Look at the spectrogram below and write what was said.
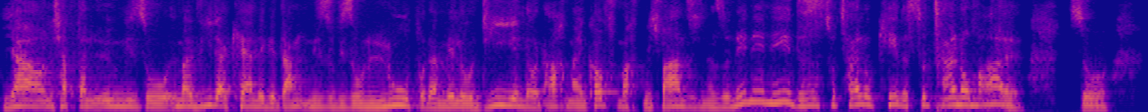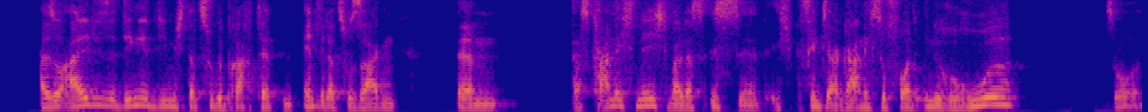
Ja, und ich habe dann irgendwie so immer wiederkehrende Gedanken, die so wie so ein Loop oder Melodien und ach, mein Kopf macht mich wahnsinnig. Und so, nee, nee, nee, das ist total okay, das ist total normal. So. Also all diese Dinge, die mich dazu gebracht hätten, entweder zu sagen, ähm, das kann ich nicht, weil das ist, äh, ich finde ja gar nicht sofort innere Ruhe. So,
